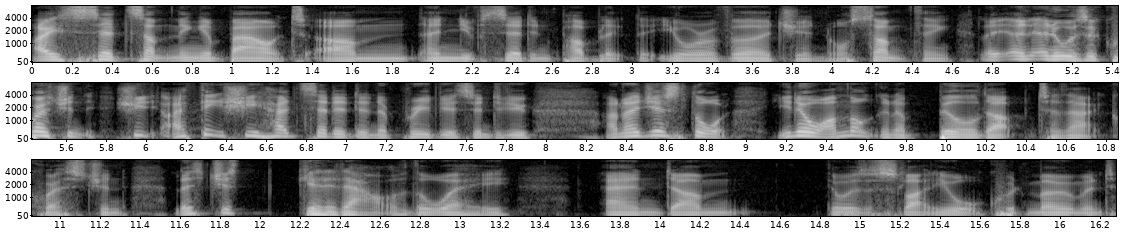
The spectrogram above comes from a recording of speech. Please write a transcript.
I said something about, um, and you've said in public that you're a virgin or something, and, and, it was a question. She, I think she had said it in a previous interview, and I just thought, you know, I'm not going to build up to that question. Let's just get it out of the way. And um, there was a slightly awkward moment,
